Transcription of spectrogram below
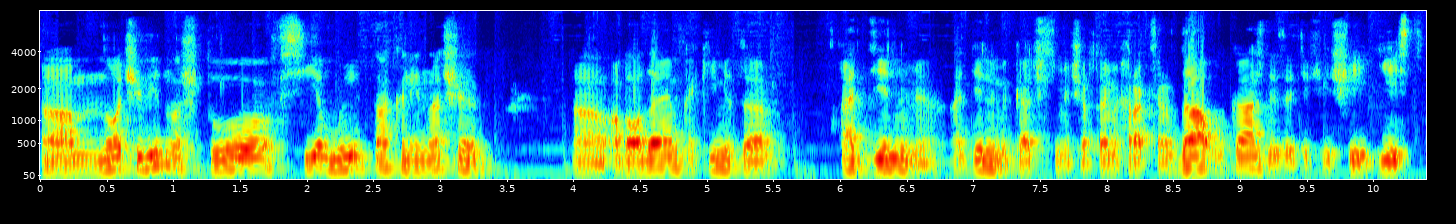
э, ну, очевидно, что все мы так или иначе обладаем какими-то отдельными, отдельными качествами, чертами характера. Да, у каждой из этих вещей есть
